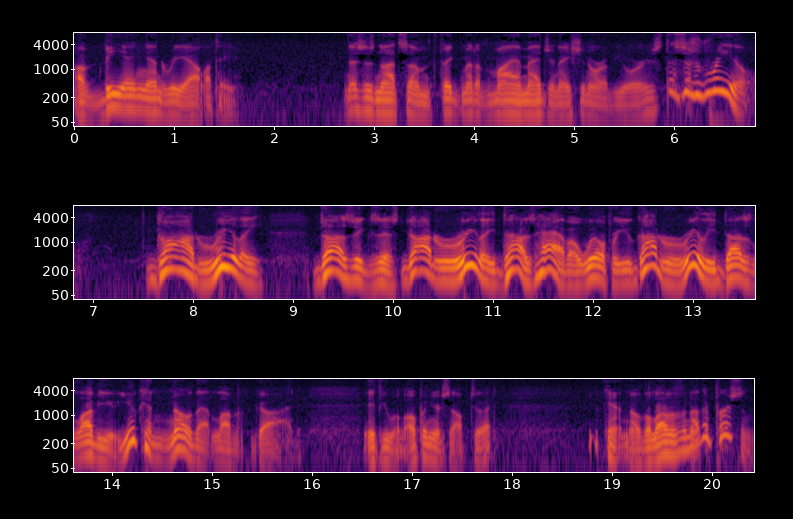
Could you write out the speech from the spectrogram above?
of being and reality. This is not some figment of my imagination or of yours. This is real. God really does exist. God really does have a will for you. God really does love you. You can know that love of God if you will open yourself to it you can't know the love of another person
